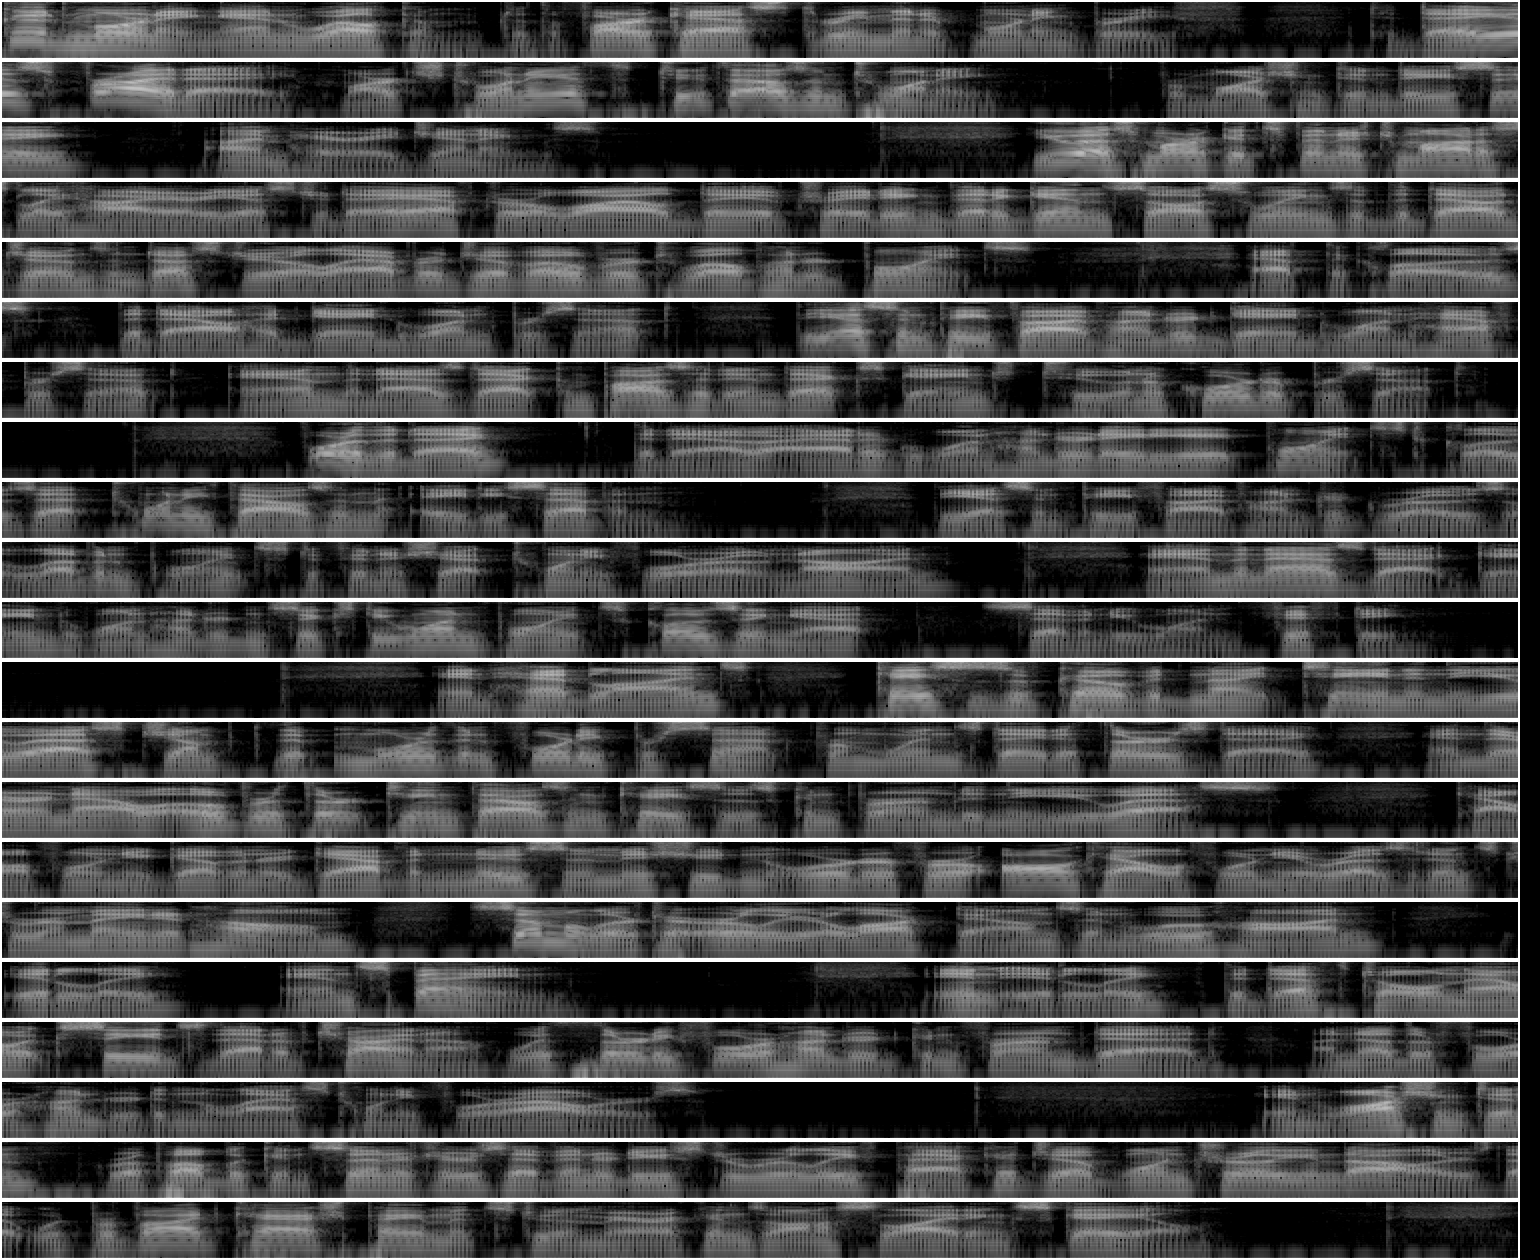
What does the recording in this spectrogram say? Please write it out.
Good morning and welcome to the FarrCast 3 Minute Morning Brief. Today is Friday, March 20th, 2020. From Washington, D.C., I'm Harry Jennings. U.S. markets finished modestly higher yesterday after a wild day of trading that again saw swings of the Dow Jones Industrial Average of over 1,200 points. At the close, the Dow had gained 1%, the S&P 500 gained 1.5%, and the Nasdaq Composite Index gained 2.25%. For the day, the Dow added 188 points to close at 20,087. The S&P 500 rose 11 points to finish at 2409, and the Nasdaq gained 161 points, closing at 7150. In headlines, cases of COVID-19 in the US jumped more than 40% from Wednesday to Thursday, and there are now over 13,000 cases confirmed in the US. California Governor Gavin Newsom issued an order for all California residents to remain at home, similar to earlier lockdowns in Wuhan, Italy, and Spain. In Italy, the death toll now exceeds that of China, with 3,400 confirmed dead, another 400 in the last 24 hours. In Washington, Republican senators have introduced a relief package of $1 trillion that would provide cash payments to Americans on a sliding scale.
